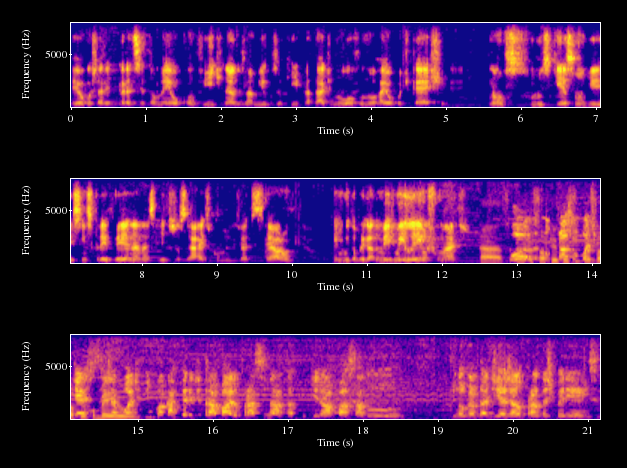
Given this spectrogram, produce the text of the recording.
Eu gostaria de agradecer também ao convite né, dos amigos aqui para estar de novo no Raio Podcast. Não, não esqueçam de se inscrever né, nas redes sociais, como eles já disseram. E muito obrigado mesmo. E leiam o Shumatsu. Ah, Pô, eu só no fico, próximo eu só podcast fico você já meio. pode vir com a carteira de trabalho pra assinar, tá? Porque já vai passar do, de 90 dias já no prazo da experiência.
